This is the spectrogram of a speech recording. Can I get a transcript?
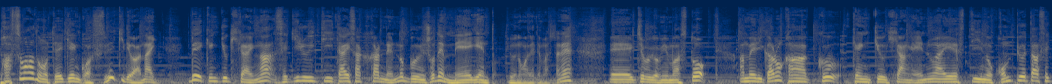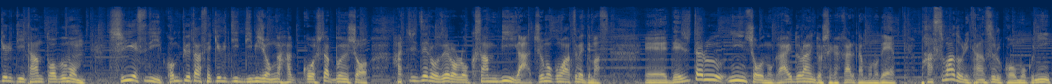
パスワードの定義変更はすべきではない。米研究機関がセキュリティ対策関連の文書で明言というのが出てましたね。えー、一部読みますと、アメリカの科学研究機関 NIST のコンピューターセキュリティ担当部門 CSD コンピューターセキュリティディビジョンが発行した文書 80063B が注目を集めています。えー、デジタル認証のガイドラインとして書かれたもので、パスワードに関する項目に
